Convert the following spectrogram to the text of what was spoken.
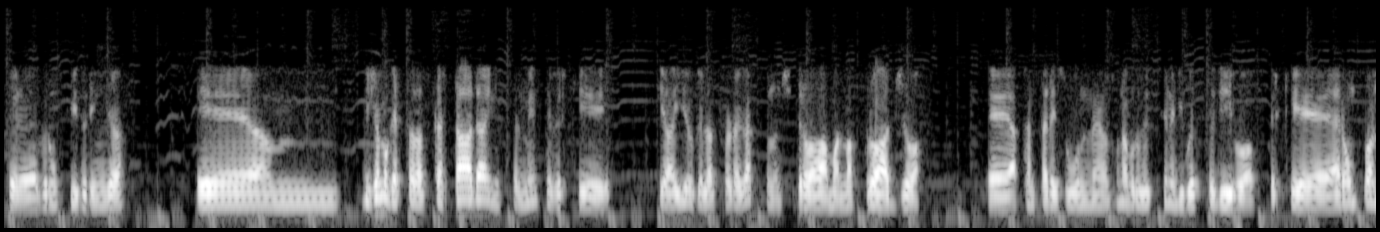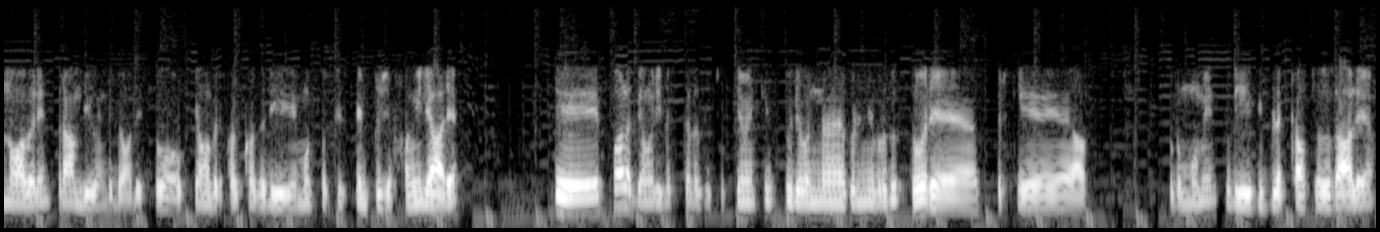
per, per, un featuring. E um, diciamo che è stata scartata inizialmente perché sia io che l'altro ragazzo non ci trovavamo a nostro agio eh, a cantare su, un, su, una produzione di questo tipo perché era un po' nuova per entrambi, quindi abbiamo detto optiamo per qualcosa di molto più semplice e familiare e poi l'abbiamo ripescata successivamente in studio con, con il mio produttore perché ha stato un momento di, di, blackout totale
